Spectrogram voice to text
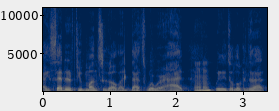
I said it a few months ago. Like that's where we're at. Mm-hmm. We need to look into that.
